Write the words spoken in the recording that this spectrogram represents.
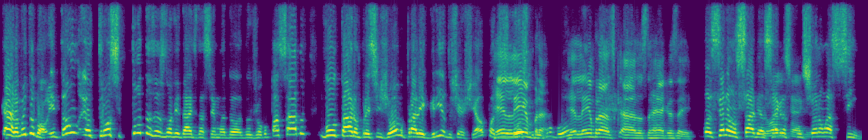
Cara, muito bom. Então, eu trouxe todas as novidades da semana do, do jogo passado, voltaram para esse jogo, para alegria do Chechel. desgosto Relembra. Relembra as, as regras aí. Você não sabe, as regras regras. funcionam assim.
